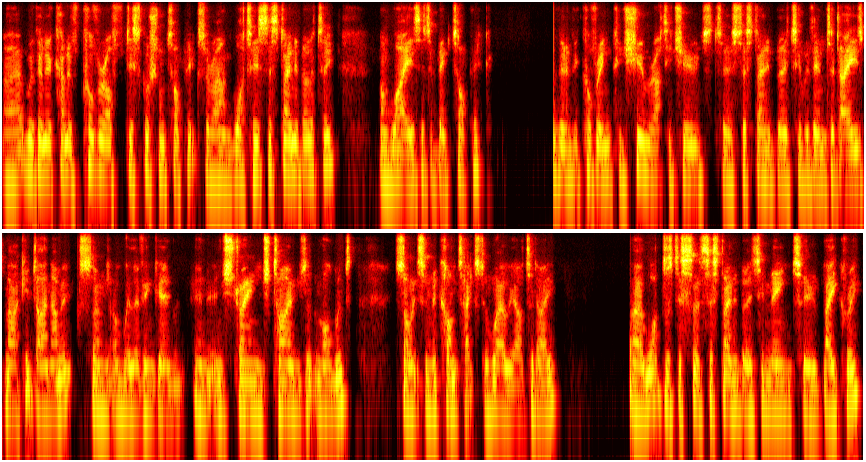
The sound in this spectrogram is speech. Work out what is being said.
uh, we're going to kind of cover off discussion topics around what is sustainability and why is it a big topic. We're going to be covering consumer attitudes to sustainability within today's market dynamics, and, and we're living in, in, in strange times at the moment. So it's in the context of where we are today. Uh, what does this sustainability mean to bakery?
